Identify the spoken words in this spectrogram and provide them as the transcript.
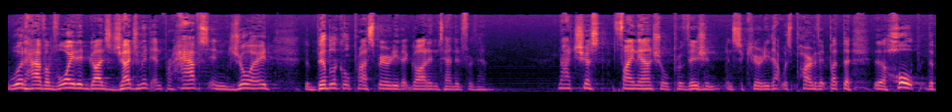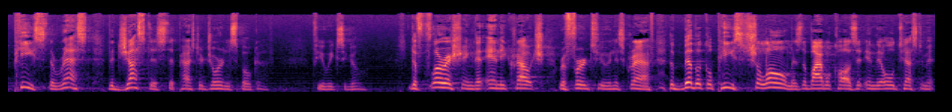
would have avoided God's judgment and perhaps enjoyed the biblical prosperity that God intended for them. Not just financial provision and security, that was part of it, but the, the hope, the peace, the rest, the justice that Pastor Jordan spoke of a few weeks ago. The flourishing that Andy Crouch referred to in his graph. The biblical peace, shalom, as the Bible calls it in the Old Testament,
